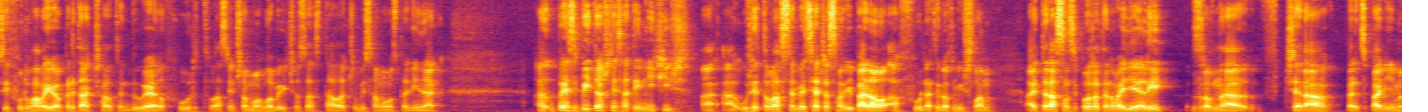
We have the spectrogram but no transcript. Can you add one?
si furt v hlave iba pretáčal ten duel, furt vlastne čo mohlo byť, čo sa stalo, čo by sa mohlo stať inak. A úplne zbytočne sa tým ničíš. A, a už je to vlastne mesiac, čo som vypadol a furt na tým rozmýšľam. Aj teraz som si pozrel tie nové diely, zrovna včera pred spaním,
